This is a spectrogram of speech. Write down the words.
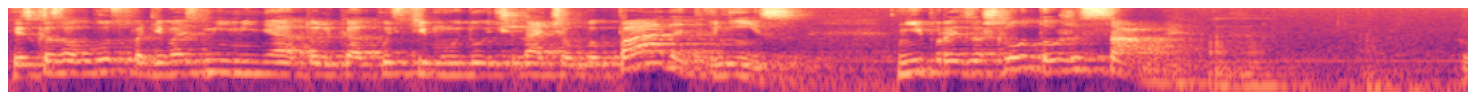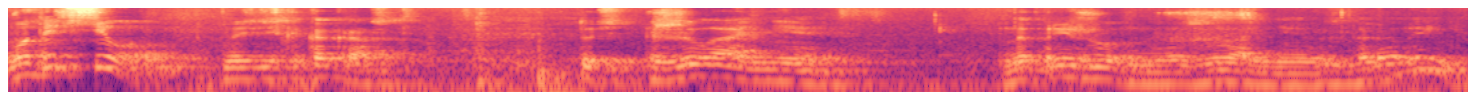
и сказал, Господи, возьми меня, только отпусти мою дочь, и начал бы падать вниз, не произошло то же самое. Вот и все. Но здесь как раз. То есть желание, напряженное желание выздоровления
